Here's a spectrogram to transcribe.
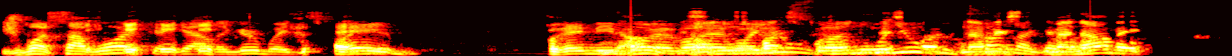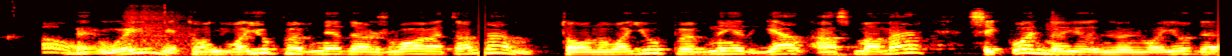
je vais savoir que Gallagher va être disponible. Prenez-vous un verre, noyau, ton non, mais part. Ben oui, mais ton noyau peut venir d'un joueur autonome. Ton noyau peut venir. Regarde, en ce moment, c'est quoi le noyau, le noyau de,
